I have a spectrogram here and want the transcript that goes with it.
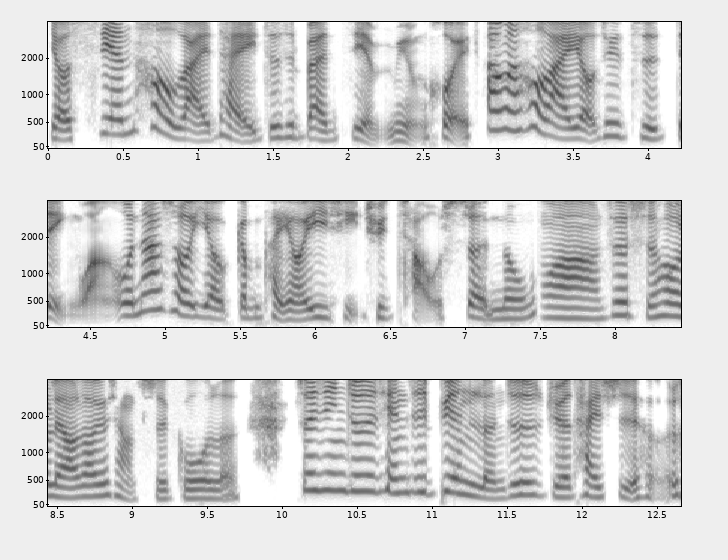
有先后来台，就是办见面会。他们后来有去吃鼎王，我那时候也有跟朋友一起去朝圣哦。哇，这时候聊到又想吃锅了。最近就是天气变冷，就是觉得太适合了。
